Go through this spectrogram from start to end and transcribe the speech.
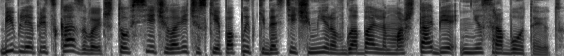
Библия предсказывает, что все человеческие попытки достичь мира в глобальном масштабе не сработают.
